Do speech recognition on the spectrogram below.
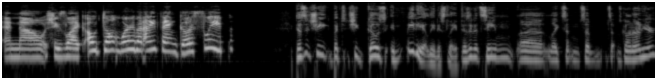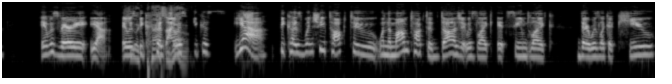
and now she's like, "Oh, don't worry about anything. Go to sleep." Doesn't she? But she goes immediately to sleep. Doesn't it seem uh, like something, some, something's going on here? It was very, yeah. It She, was like, because I was out. because yeah, because when she talked to when the mom talked to Dahj, it was like it seemed like there was like a cue.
